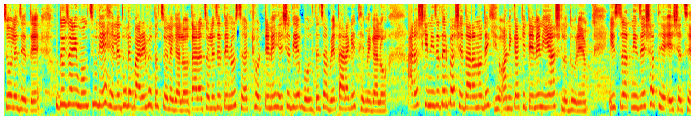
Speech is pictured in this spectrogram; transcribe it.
চলে যেতে। দুজনই মুখ ঝুলিয়ে হেলে ধুলে বাড়ির ভেতর চলে গেল। তারা চলে যেতে নুসরাত ঠোঁট টেনে হেসে দিয়ে বলতে যাবে, তার আগে থেমে গেল। আরসকে নিজেদের পাশে দাঁড়ানো দেখে অনিকাকে টেনে নিয়ে আসলো দূরে। ইসরাত নিজের সাথে এসেছে।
